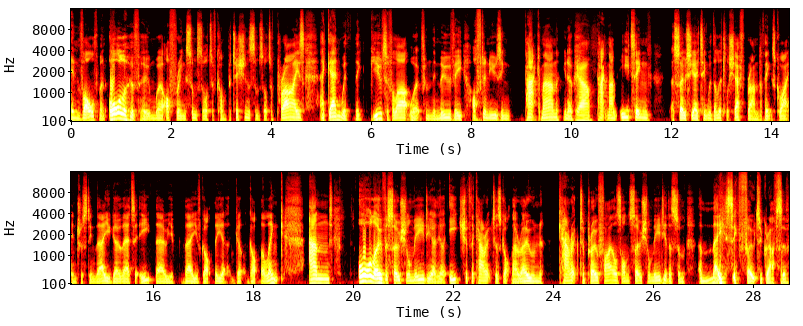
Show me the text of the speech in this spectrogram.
involvement, all of whom were offering some sort of competition, some sort of prize, again with the beautiful artwork from the movie, often using Pac-Man, you know, yeah. Pac-Man eating associating with the little chef brand. I think is quite interesting there. You go there to eat there you there you've got the uh, got, got the link. And all over social media each of the characters got their own character profiles on social media. There's some amazing photographs of,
